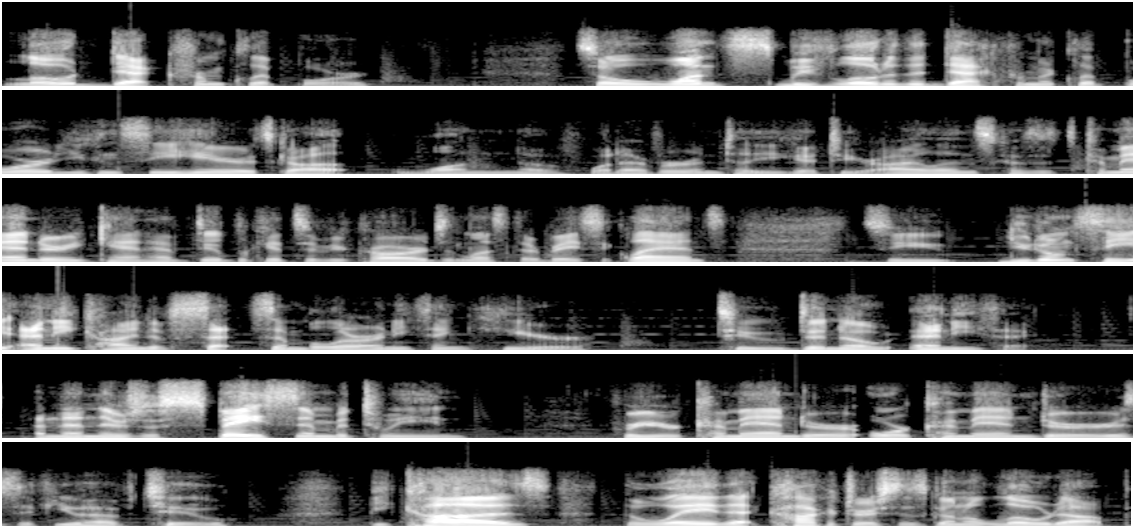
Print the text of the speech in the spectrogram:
load deck from clipboard. So once we've loaded the deck from the clipboard, you can see here it's got one of whatever until you get to your islands because it's Commander. You can't have duplicates of your cards unless they're basic lands. So you, you don't see any kind of set symbol or anything here to denote anything. And then there's a space in between for your commander or commanders if you have two, because the way that Cockatrice is going to load up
